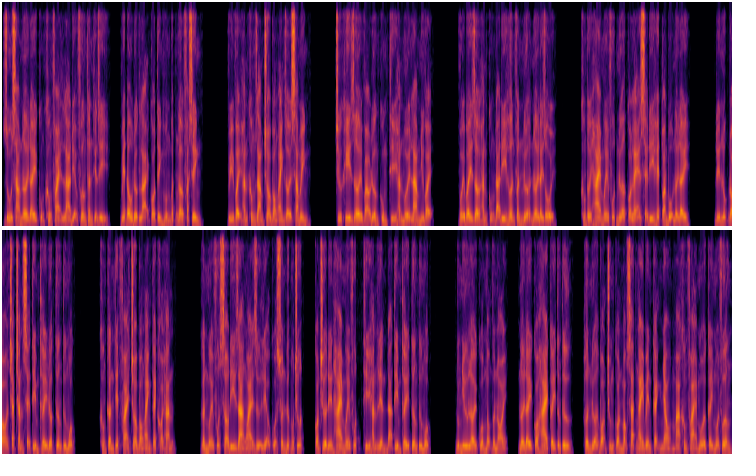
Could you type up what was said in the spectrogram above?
Dù sao nơi đây cũng không phải là địa phương thân thiện gì, biết đâu được lại có tình huống bất ngờ phát sinh. Vì vậy hắn không dám cho bóng ảnh rời xa mình. Trừ khi rơi vào đường cùng thì hắn mới làm như vậy. Với bây giờ hắn cũng đã đi hơn phân nửa nơi đây rồi. Không tới hai mươi phút nữa có lẽ sẽ đi hết toàn bộ nơi đây. Đến lúc đó chắc chắn sẽ tìm thấy được tương tư mục. Không cần thiết phải cho bóng ảnh tách khỏi hắn gần mười phút sau đi ra ngoài dự liệu của xuân đức một chút, còn chưa đến hai mươi phút thì hắn liền đã tìm thấy tương tư mục. Đúng như lời của mộng vân nói, nơi đây có hai cây tương tư, hơn nữa bọn chúng còn mọc sát ngay bên cạnh nhau mà không phải mỗi cây mỗi phương.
